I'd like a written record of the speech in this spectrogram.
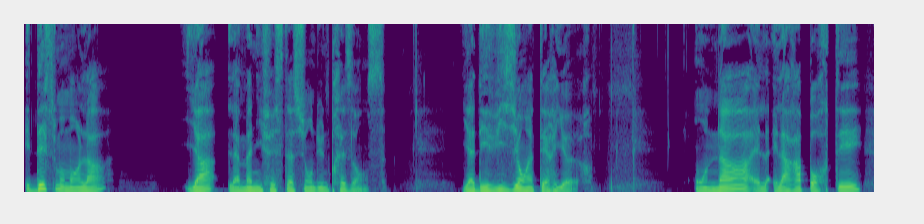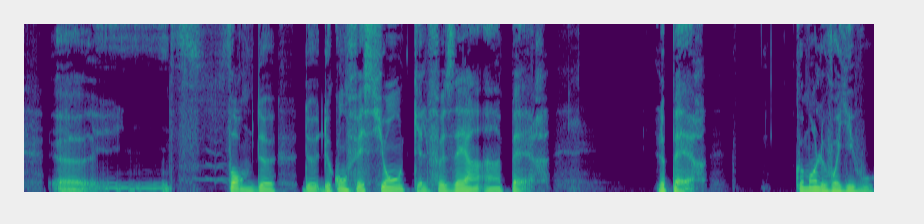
Et dès ce moment-là, il y a la manifestation d'une présence. Il y a des visions intérieures. On a, elle, a rapporté euh, une forme de, de, confession qu'elle faisait à, un père. Le père, comment le voyez-vous?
